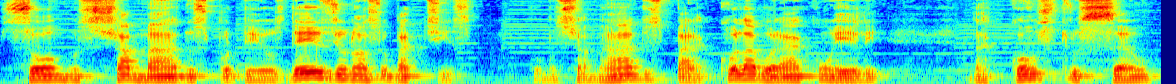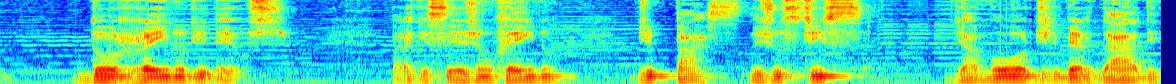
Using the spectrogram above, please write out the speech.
somos chamados por Deus desde o nosso batismo. Fomos chamados para colaborar com Ele na construção do reino de Deus, para que seja um reino de paz, de justiça, de amor, de liberdade,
